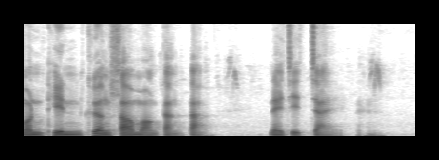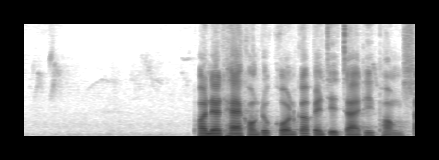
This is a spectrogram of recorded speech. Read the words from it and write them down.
มนทินเครื่องเศร้าหมองต่างๆ ในจิตใจเพราะเนื้อแท้ของทุกคนก็เป็นจิตใจที่ผ่องใส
